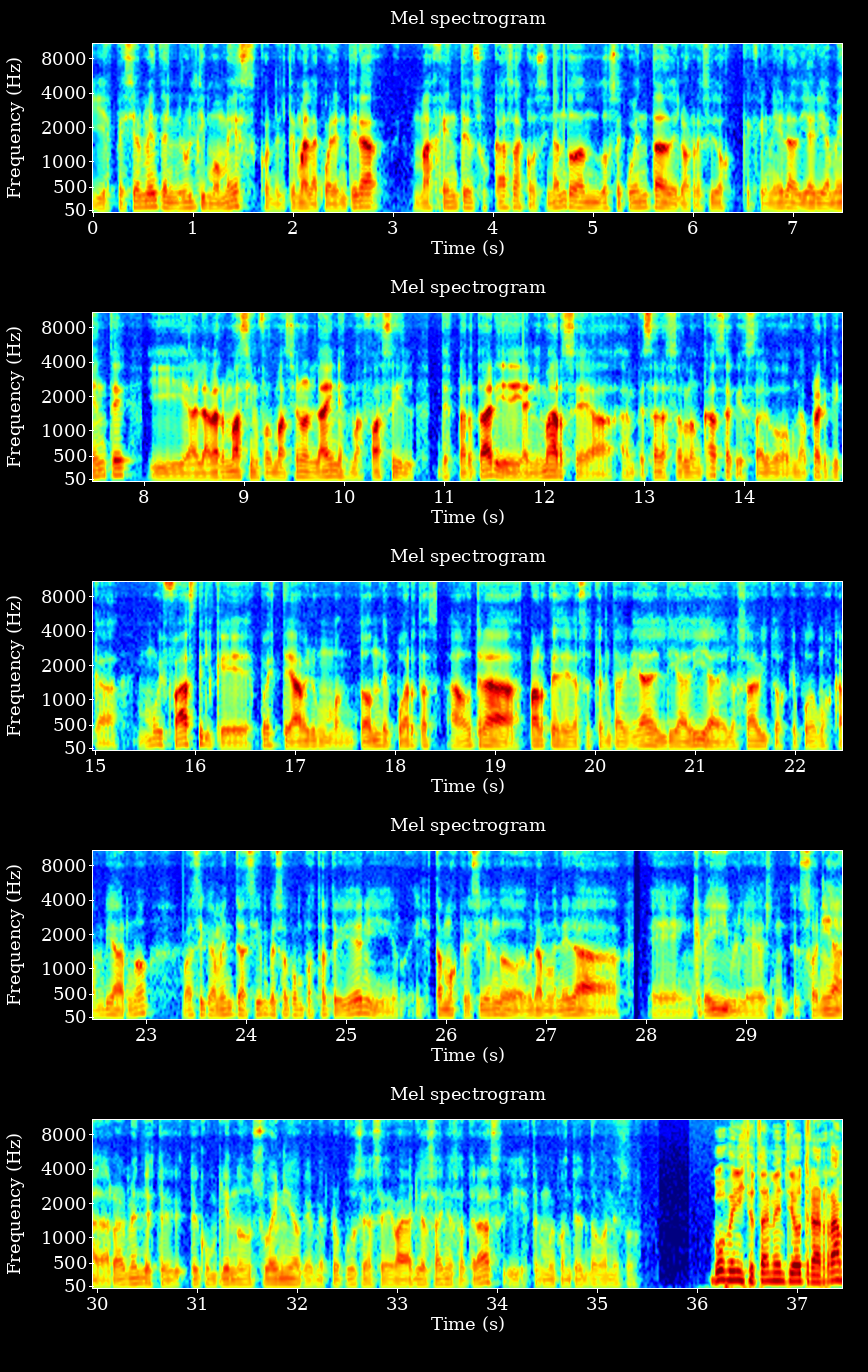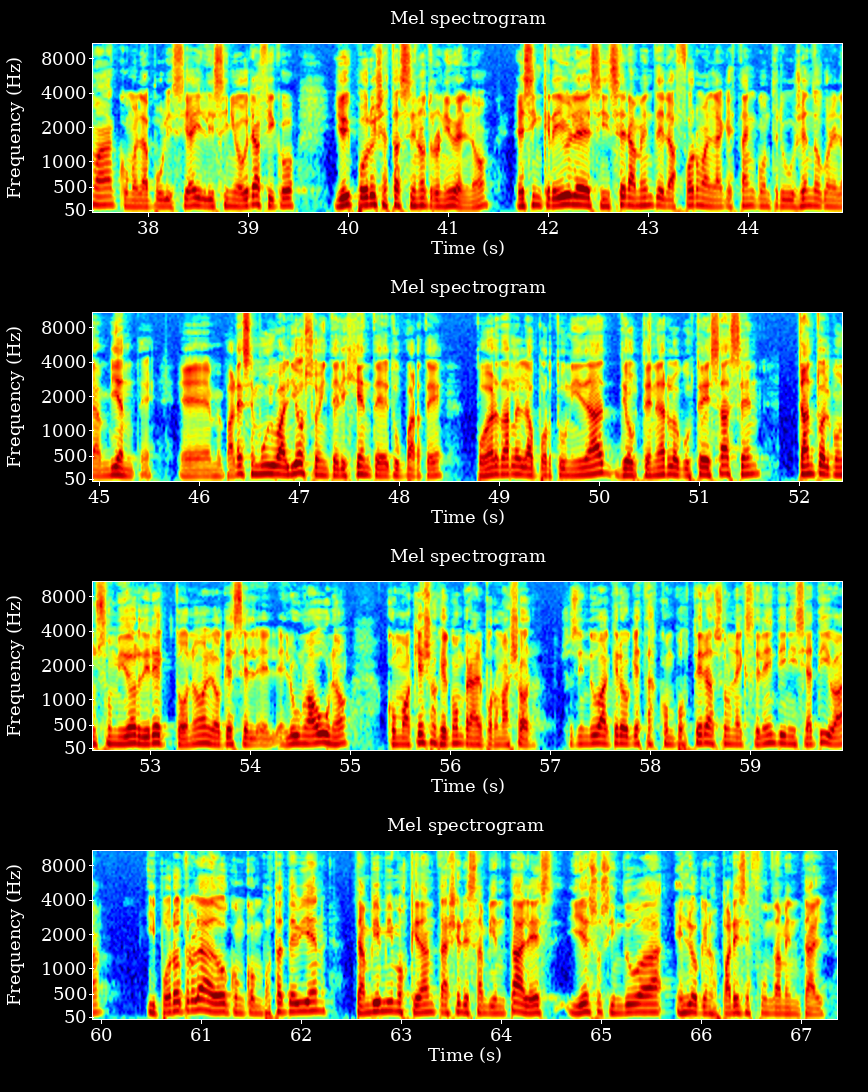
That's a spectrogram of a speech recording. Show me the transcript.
y especialmente en el último mes con el tema de la cuarentena, más gente en sus casas cocinando, dándose cuenta de los residuos que genera diariamente y al haber más información online es más fácil despertar y animarse a, empezar a hacerlo en casa, que es algo, una práctica muy fácil que después te abre un montón de puertas a otras partes de la sustentabilidad del día a día, de los hábitos que podemos cambiar, ¿no? Básicamente así empezó Compostate Bien y, y estamos creciendo de una manera eh, increíble, soñada. Realmente estoy, estoy, cumpliendo un sueño que me propuse hace varios años atrás y estoy muy contento con eso. Vos venís totalmente de otra rama, como la publicidad y el diseño gráfico, y hoy por hoy ya estás en otro nivel, ¿no? Es increíble, sinceramente, la forma en la que están contribuyendo con el ambiente. Eh, me parece muy valioso e inteligente de tu parte poder darle la oportunidad de obtener lo que ustedes hacen, tanto al consumidor directo, ¿no? En lo que es el, el, el uno a uno, como a aquellos que compran al por mayor. Yo sin duda creo que estas composteras son una excelente iniciativa. Y por otro lado, con Compostate Bien, también vimos que dan talleres ambientales y eso sin duda es lo que nos parece fundamental.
